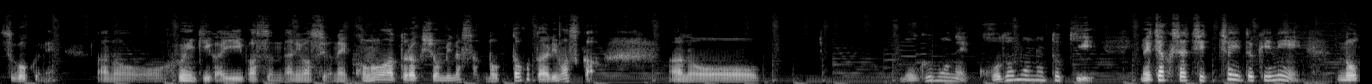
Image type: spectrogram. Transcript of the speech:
すごくね、あのー、雰囲気がいいバスになりますよね。このアトラクション皆さん乗ったことありますか？あのー、僕もね、子供の時、めちゃくちゃちっちゃい時に乗っ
